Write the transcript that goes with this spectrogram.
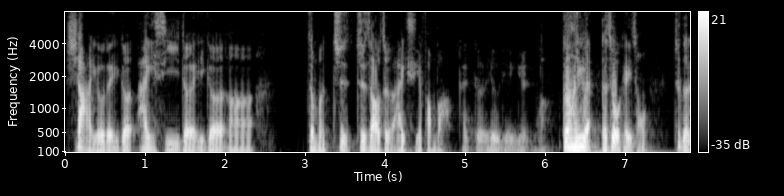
下游的一个 IC 的一个呃，怎么制制造这个 IC 的方法，还隔得有点远啊，隔很远。可是我可以从这个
